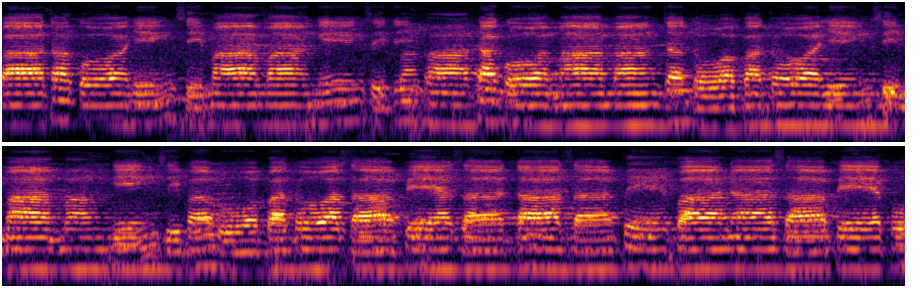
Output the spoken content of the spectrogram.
ปาทะโกหิงสิมามังหิงสิติปาทะโกมามังจะตัวปะโทหิงสิมามังหิงสิภะหัวปะโทสัพเพสัตตาสัพเพปานาสัพเพพุ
